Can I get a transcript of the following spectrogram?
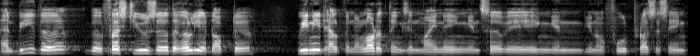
and be the, the first user, the early adopter. We need help in a lot of things, in mining, in surveying, in, you know, food processing.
